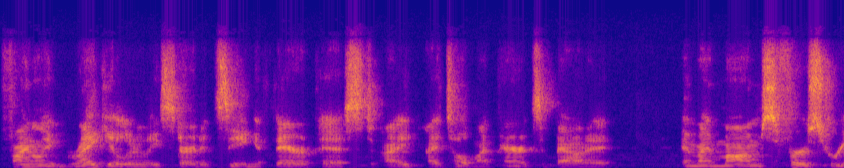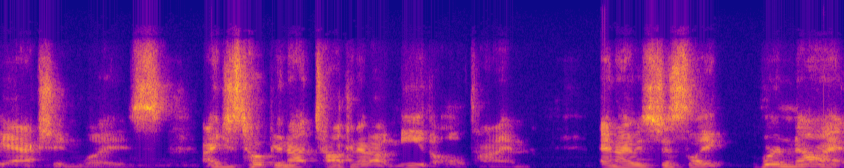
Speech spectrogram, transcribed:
finally regularly started seeing a therapist, I, I told my parents about it. And my mom's first reaction was, I just hope you're not talking about me the whole time. And I was just like, we're not.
